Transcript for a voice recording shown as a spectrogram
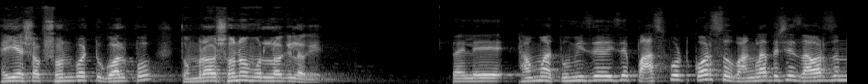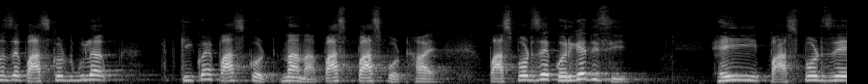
হেইয়া সব শুনব, একটু গল্প। তোমরাও শোনো মোর লগে লগে। তাইলে ঠাম্মা, তুমি যে ওই যে পাসপোর্ট করছ বাংলাদেশে যাওয়ার জন্য যে পাসপোর্টগুলা কি কয় পাসপোর্ট? না না, পাস, পাসপোর্ট, হয়। পাসপোর্ট যে করিয়ে দিছি সেই পাসপোর্ট যে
